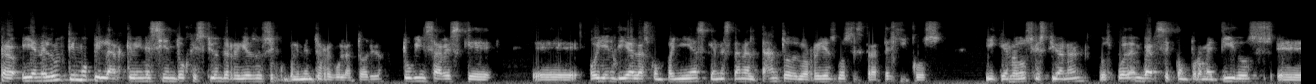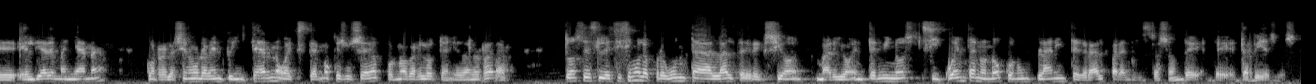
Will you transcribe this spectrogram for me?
en el último pilar que viene siendo gestión de riesgos y cumplimiento regulatorio, tú bien sabes que eh, hoy en día las compañías que no están al tanto de los riesgos estratégicos y que no los gestionan, pues pueden verse comprometidos eh, el día de mañana con relación a un evento interno o externo que suceda por no haberlo tenido en el radar. Entonces, les hicimos la pregunta a la alta dirección, Mario, en términos si cuentan o no con un plan integral para administración de, de riesgos.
